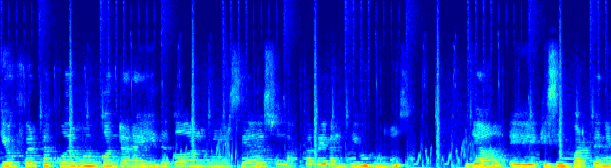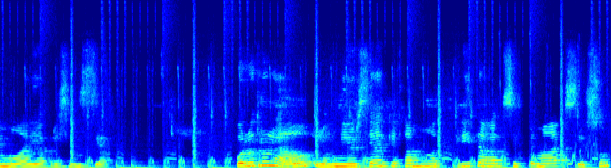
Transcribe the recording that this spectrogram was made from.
¿Qué ofertas podemos encontrar ahí de todas las universidades? Son las carreras diurnas, ¿ya? que se imparten en modalidad presencial. Por otro lado, las universidades que estamos adscritas al sistema de acceso,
